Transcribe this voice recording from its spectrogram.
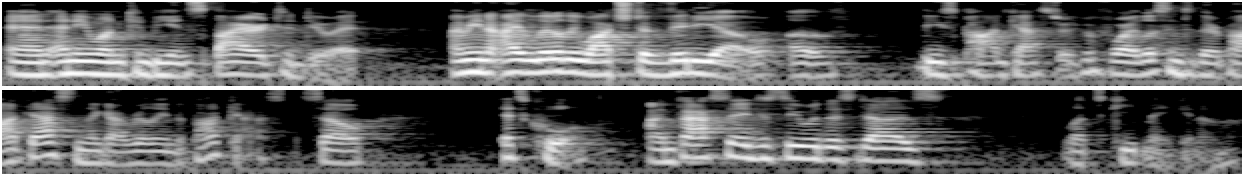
and anyone can be inspired to do it. I mean, I literally watched a video of these podcasters before I listened to their podcast and they got really into podcasts. So it's cool. I'm fascinated to see what this does. Let's keep making them.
